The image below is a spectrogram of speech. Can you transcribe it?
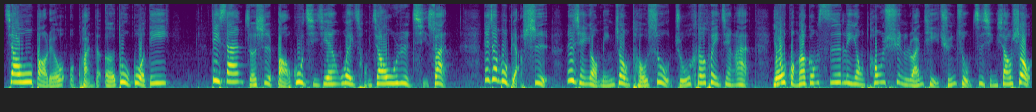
交屋保留款的额度过低；第三，则是保固期间未从交屋日起算。内政部表示，日前有民众投诉竹科会建案，由广告公司利用通讯软体群组自行销售，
